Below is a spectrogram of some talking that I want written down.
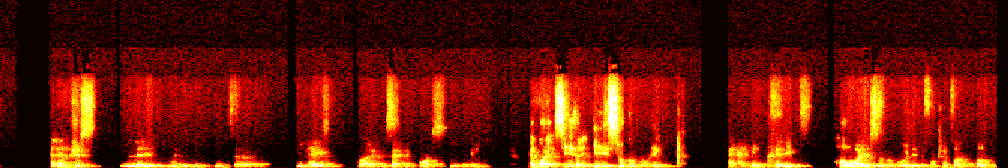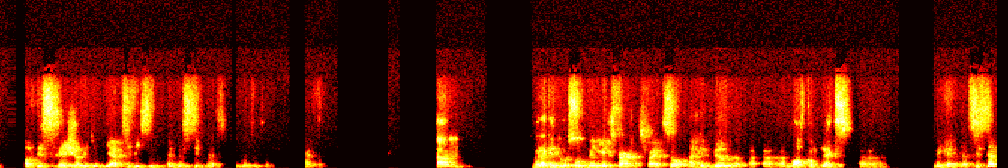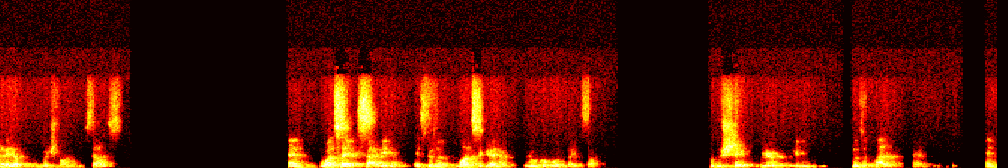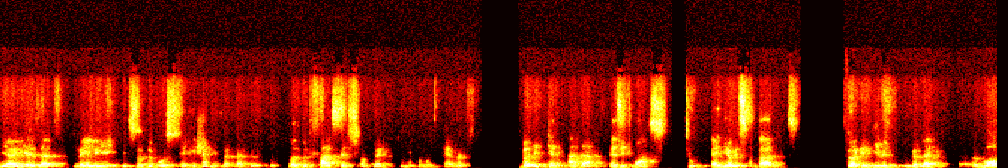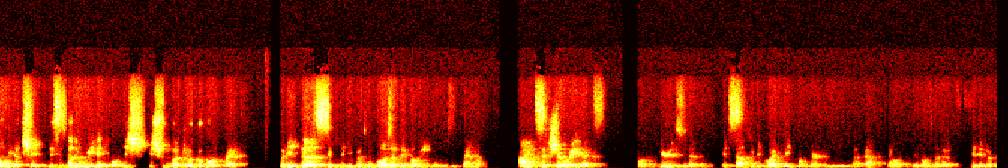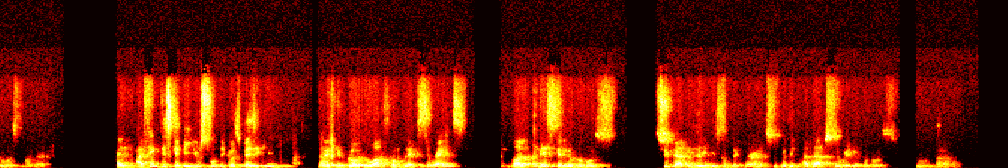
And I'm just letting, letting it uh, behave. So I have this active force behaving. And what I see is that indeed it's locomoting. And I can predict how well it's locomoted as a function, for example, of this ratio between the activity and the stiffness of the system. Right? Um, but I can do so many experiments, right? So I can build a, a, a more complex uh, mechanical system made of much more cells. And once I excite it, it's going to once again locomote by itself. So the shape here really doesn't matter, right? And the idea is that maybe it's not the most efficient, it's not like the, the, not the fastest object to locomote ever, but it can adapt as it wants to any of its environments. So I can give it even like a more weird shape. This is not a wheel anymore. This, this should not locomote, right? But it does simply because the modes of deformation of the system are in such a way that, well, here you see that it starts to be quite big compared to the uh, air table, but uh, still it locomotes in one direction. And I think this can be useful because basically, now if you go towards complex terrains, well, this can locomote super easily in these complex terrains because it adapts the way locomotes to, uh,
